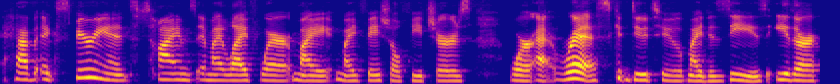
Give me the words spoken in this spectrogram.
have experienced times in my life where my my facial features were at risk due to my disease either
